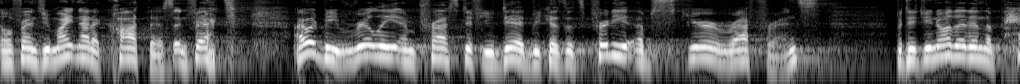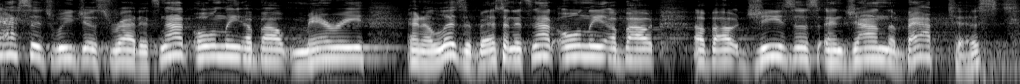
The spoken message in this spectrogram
Well, friends, you might not have caught this. In fact, I would be really impressed if you did because it's pretty obscure reference. But did you know that in the passage we just read, it's not only about Mary and Elizabeth, and it's not only about, about Jesus and John the Baptist,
